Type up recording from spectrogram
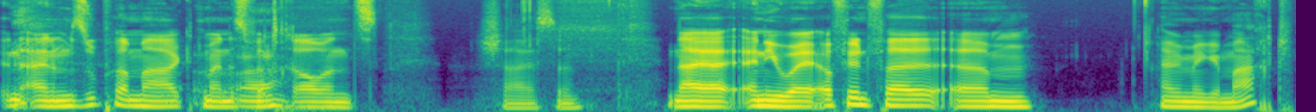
in einem Supermarkt meines Ah. Vertrauens. Scheiße. Naja, anyway, auf jeden Fall ähm, habe ich mir gemacht.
